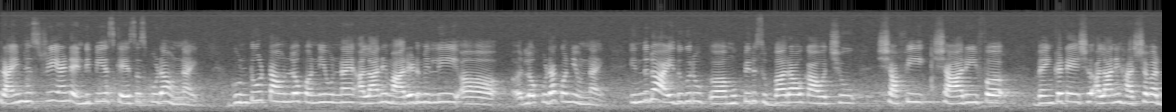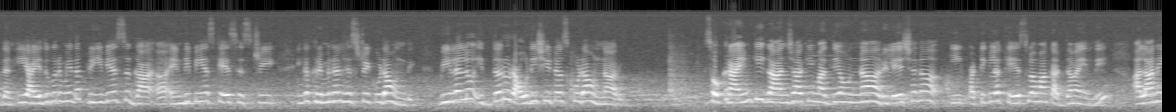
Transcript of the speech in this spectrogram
crime history and NDPS cases కూడా ఉన్నాయి. గుంటూరు టౌన్లో కొన్ని ఉన్నాయి అలానే మారేడుమిల్లి లో కూడా కొన్ని ఉన్నాయి. ఇందులో ఐదుగురు ముప్పిరు ముప్పిరి సుబ్బారావు కావచ్చు షఫీ షారీఫ్ వెంకటేష్ అలానే హర్షవర్ధన్. ఈ ఐదుగురి మీద ప్రీవియస్గా ఎన్డీపీఎస్ కేస్ హిస్టరీ ఇంకా క్రిమినల్ హిస్టరీ కూడా ఉంది. వీళ్ళలో ఇద్దరు రౌడీ షీటర్స్ కూడా ఉన్నారు. సో క్రైమ్కి గాంజాకి మధ్య ఉన్న రిలేషన్ ఈ పర్టికులర్ కేసులో మాకు అర్థమైంది. అలానే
